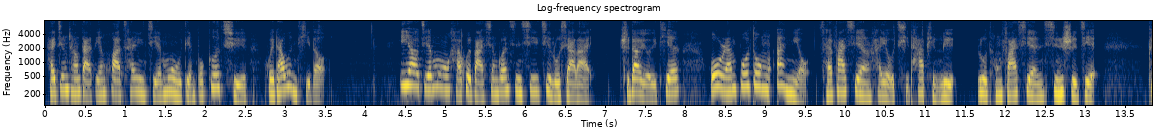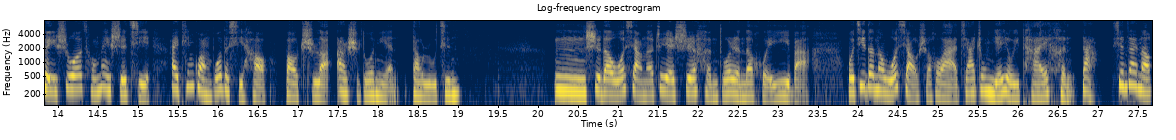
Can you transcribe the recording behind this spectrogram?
还经常打电话参与节目点播歌曲、回答问题的。医药节目还会把相关信息记录下来。直到有一天，偶然拨动按钮，才发现还有其他频率，如同发现新世界。可以说，从那时起，爱听广播的喜好保持了二十多年，到如今。嗯，是的，我想呢，这也是很多人的回忆吧。我记得呢，我小时候啊，家中也有一台很大。现在呢，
